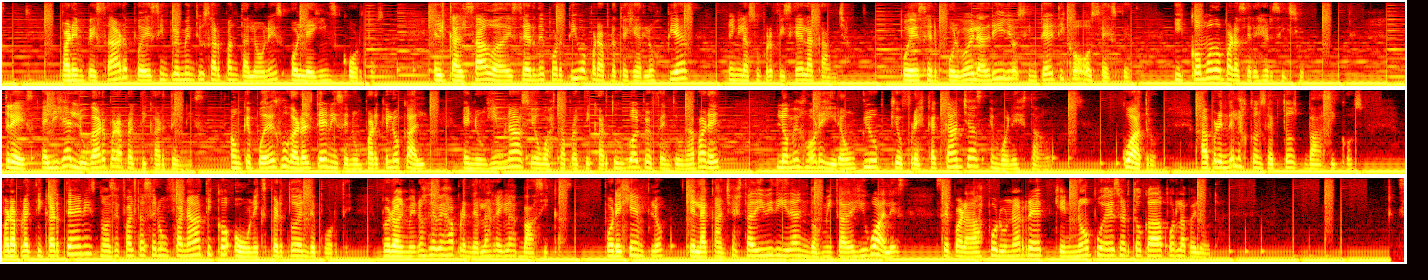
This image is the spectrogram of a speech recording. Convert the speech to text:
Para empezar, puedes simplemente usar pantalones o leggings cortos. El calzado ha de ser deportivo para proteger los pies en la superficie de la cancha. Puede ser polvo de ladrillo, sintético o césped, y cómodo para hacer ejercicio. 3. Elige el lugar para practicar tenis. Aunque puedes jugar al tenis en un parque local, en un gimnasio o hasta practicar tus golpes frente a una pared, lo mejor es ir a un club que ofrezca canchas en buen estado. 4. Aprende los conceptos básicos. Para practicar tenis no hace falta ser un fanático o un experto del deporte, pero al menos debes aprender las reglas básicas, por ejemplo, que la cancha está dividida en dos mitades iguales, separadas por una red que no puede ser tocada por la pelota.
